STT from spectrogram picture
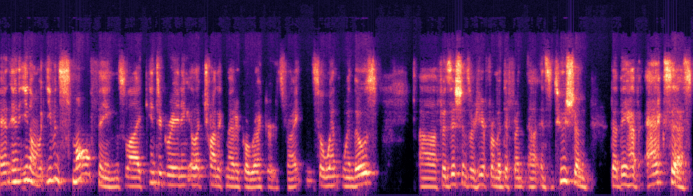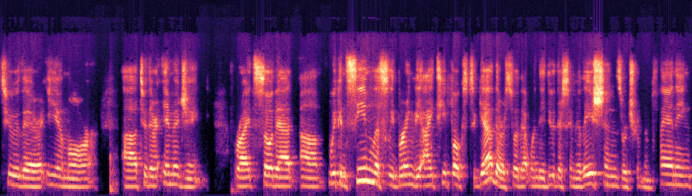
And, and you know, even small things like integrating electronic medical records, right? So when, when those uh, physicians are here from a different institution, that they have access to their EMR, uh, to their imaging, right? So that um, we can seamlessly bring the IT folks together so that when they do their simulations or treatment planning,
